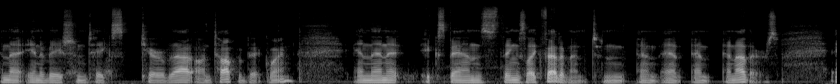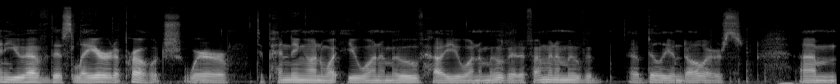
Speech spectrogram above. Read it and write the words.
and that innovation takes care of that on top of Bitcoin, and then it expands things like Fedimint and and and and, and others, and you have this layered approach where depending on what you want to move, how you want to move it. If I'm going to move a, a billion dollars um,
